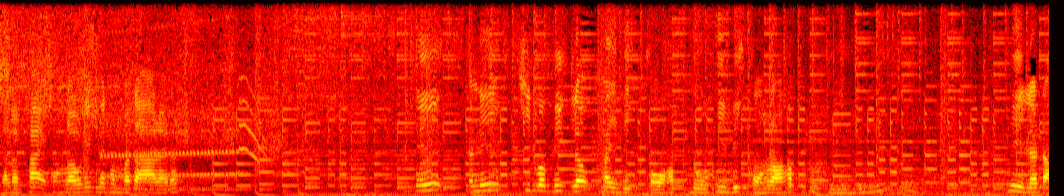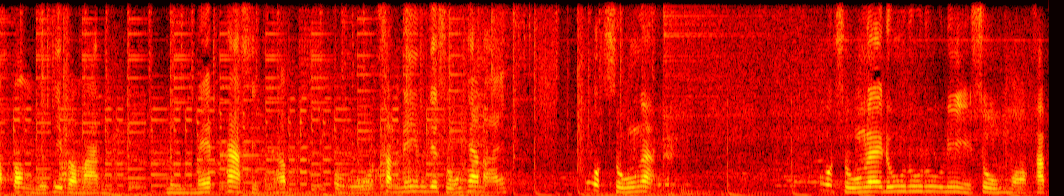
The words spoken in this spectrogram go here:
แต่ละค่ายของเรานี่ไม่ธรรมดาเลยนะนี่อันนี้คิดว่าบิ๊กแล้วไม่บิ๊กพอครับดูพี่บิ๊กของเราครับนี่ระดับต้องอยู่ที่ประมาณ หนึ่งเมตรห้าสิบนะครับ โอ้โห คันนี้มันจะสูงแค่ไหน โคตรสูงอะ โคตรสูงเลยดูดูดูนี่ซูมหมอกครับ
